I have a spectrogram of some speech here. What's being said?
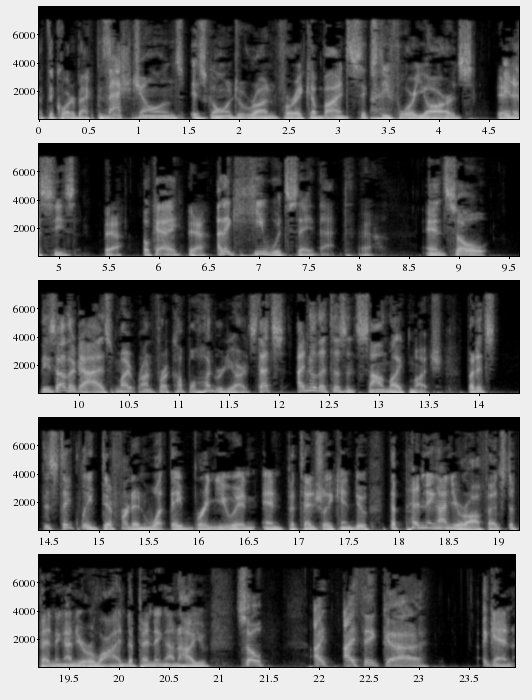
at the quarterback position. Mac Jones is going to run for a combined 64 yards in a season. Yeah, Okay. Yeah. I think he would say that. yeah. And so these other guys might run for a couple hundred yards. That's I know that doesn't sound like much, but it's distinctly different in what they bring you in and potentially can do, depending on your offense, depending on your line, depending on how you. So I I think uh, again.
